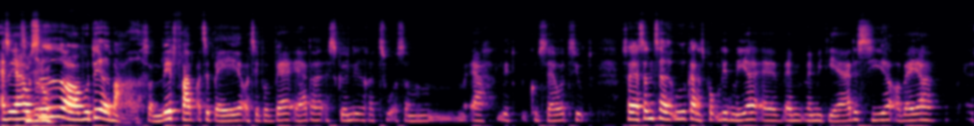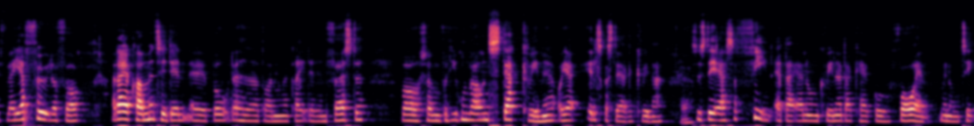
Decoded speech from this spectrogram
Altså jeg har jo siddet du? og vurderet meget, sådan lidt frem og tilbage, og til på, hvad er der af skønlitteratur, som er lidt konservativt. Så jeg har sådan taget udgangspunkt lidt mere af, hvad, hvad mit hjerte siger, og hvad jeg, hvad jeg føler for. Og der er jeg kommet til den øh, bog, der hedder Dronning Margrethe den første, hvor, som, fordi hun var jo en stærk kvinde, og jeg elsker stærke kvinder. Ja. Jeg synes, det er så fint, at der er nogle kvinder, der kan gå foran med nogle ting.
